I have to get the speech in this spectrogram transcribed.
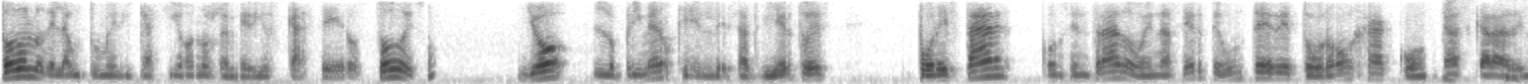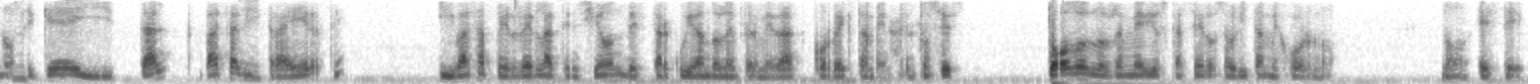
todo lo de la automedicación, los remedios caseros, todo eso, yo lo primero que les advierto es, por estar concentrado en hacerte un té de toronja con cáscara de no sé qué y tal, vas a distraerte y vas a perder la atención de estar cuidando la enfermedad correctamente. Entonces, todos los remedios caseros ahorita mejor no. ¿No? Este,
